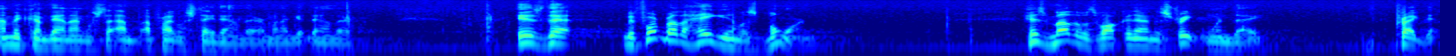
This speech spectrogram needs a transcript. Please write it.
I may come down, I'm, gonna stay, I'm, I'm probably going to stay down there when I get down there, is that before Brother Hagin was born, his mother was walking down the street one day, pregnant,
